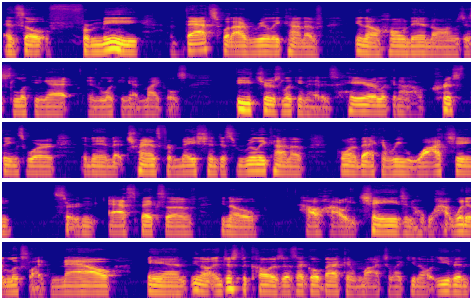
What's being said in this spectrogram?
And so for me, that's what I really kind of, you know, honed in on was just looking at and looking at Michael's features, looking at his hair, looking at how crisp things were, and then that transformation, just really kind of going back and rewatching certain aspects of, you know, how how he changed and how, what it looks like now, and you know, and just the colors as I go back and watch, like you know, even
